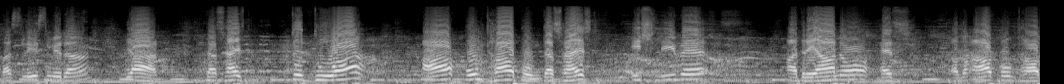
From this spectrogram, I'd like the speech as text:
Was lesen wir da? Ja, das heißt Tudua A.H. Das heißt, ich liebe Adriano Hess. Also A.H.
